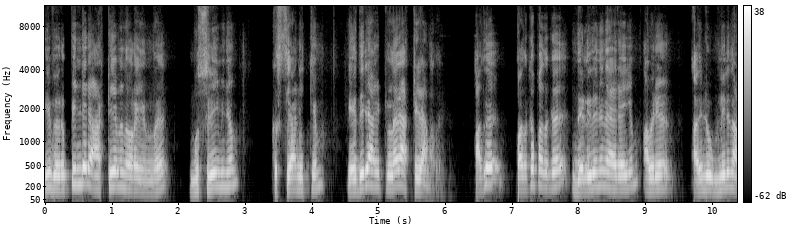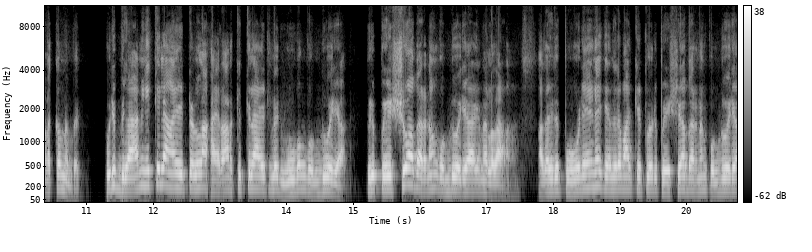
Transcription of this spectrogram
ഈ വെറുപ്പിന്റെ രാഷ്ട്രീയം എന്ന് പറയുന്നത് മുസ്ലിമിനും ക്രിസ്ത്യാനിക്കും എതിരായിട്ടുള്ള രാഷ്ട്രീയമാണത്. അത് പതുക്കെ പതുക്കെ ദളിതന് നേരെയും അവർ അതിന്റെ ഉള്ളിൽ നടക്കുന്നുണ്ട്. ഒരു ബ്രാഹ്മിക്കലായിട്ടുള്ള ഹൈറാർക്കിക്കലായിട്ടുള്ള രൂപം കൊണ്ടുവരിക ഒരു പേഷ്വ ഭരണം കൊണ്ടുവരിക എന്നുള്ളതാണ്. അതായത് പൂനെനെ കേന്ദ്രമാക്കിയിട്ടുള്ള ഒരു പേഷ്വ ഭരണം കൊണ്ടുവരിക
